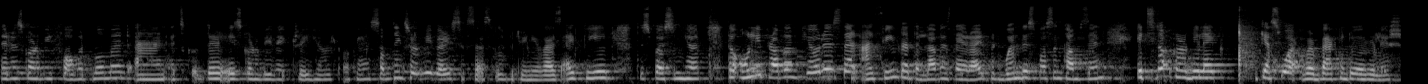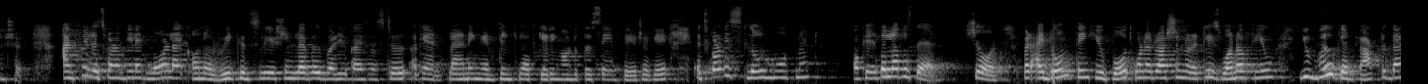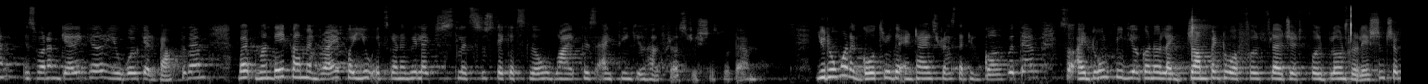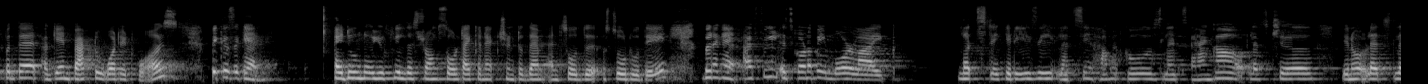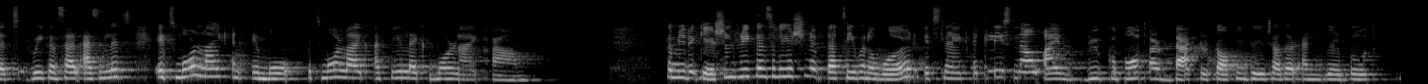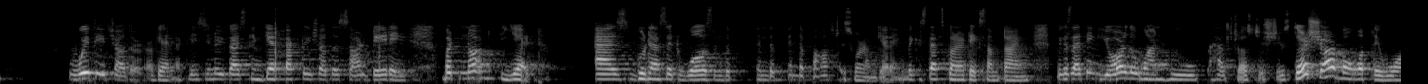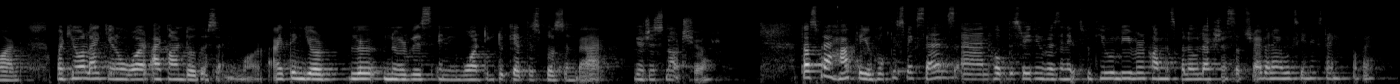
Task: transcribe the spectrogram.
there is going to be forward movement and it's there is going to be victory here okay? Something's going to be very successful between you guys. I feel this person here the only problem here is that i feel that the love is there right? But when this person comes in it's not going to be like guess what? We're back into a relationship. I feel it's going to be like more like on a reconciliation level where you guys are still again planning and thinking of getting onto the same page okay? It's going to be slow movement Okay, the love is there, sure. But I don't think you both want to rush in, or at least one of you, you will get back to them, is what I'm getting here. You will get back to them. But when they come and write for you, it's going to be like, just, let's just take it slow. Why? Because I think you have issues with them. You don't want to go through the entire stress that you've gone with them. So I don't feel you're going to like jump into a full-fledged, full-blown relationship with that. Again, back to what it was. Because again, I do know you feel the strong soul tie connection to them and so the so do they. But again, I feel it's gonna be more like let's take it easy. Let's see how it goes. Let's hang out. Let's chill. You know let's let's reconcile. As in let's it's more like an emo it's more like i feel like more like um communication reconciliation if that's even a word. It's like at least now i'm we both are back to talking to each other and we're both with each other again. At least you know you guys can get back to each other start dating. But not yet as good as it was in the in the in the past is what I'm getting because that's gonna take some time because I think you're the one who has trust issues. They're sure about what they want, but you're like, you know what, I can't do this anymore. I think you're nervous in wanting to get this person back. You're just not sure. That's what I have for you. Hope this makes sense and hope this reading resonates with you. Leave your comments below, like, share, subscribe, and I will see you next time. Bye bye.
